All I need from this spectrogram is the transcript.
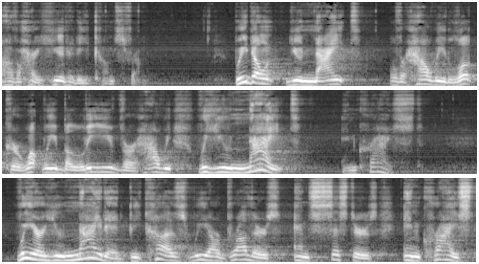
of our unity comes from. We don't unite over how we look or what we believe or how we we unite in Christ. We are united because we are brothers and sisters in Christ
